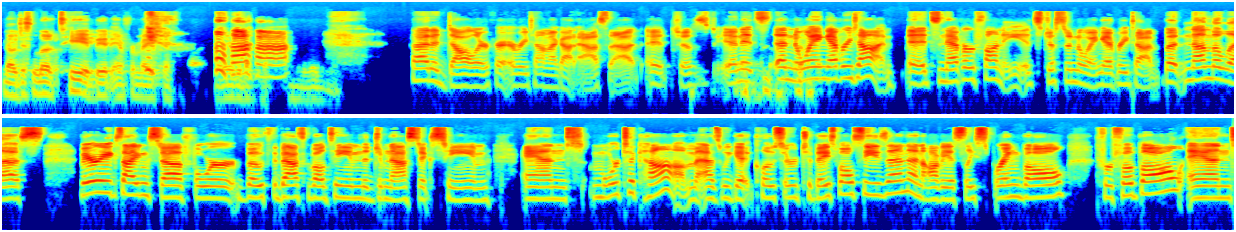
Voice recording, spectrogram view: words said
you know, just a little tidbit information. I had a dollar for every time I got asked that. It just, and it's annoying every time. It's never funny. It's just annoying every time. But nonetheless, very exciting stuff for both the basketball team, the gymnastics team, and more to come as we get closer to baseball season and obviously spring ball for football. And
